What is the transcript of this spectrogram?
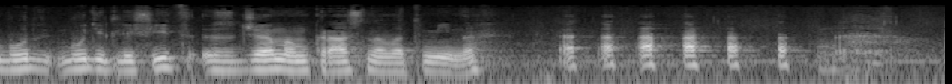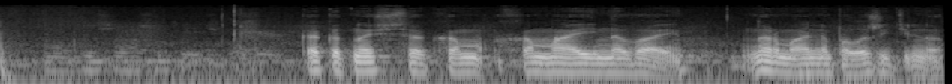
Будет ли фит с джемом красного тмина? Как относишься к хам- Хамай Навай? Нормально, положительно.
